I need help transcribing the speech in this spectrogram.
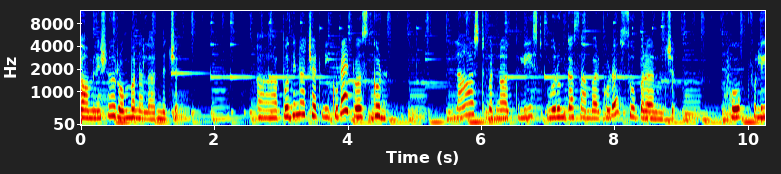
காம்பினேஷனும் ரொம்ப நல்லா இருந்துச்சு. புதினா சட்னி கூட it was good last but not least முருங்கா சாம்பார் கூட சூப்பராக இருந்துச்சு. ஹோப்ஃபுல்லி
